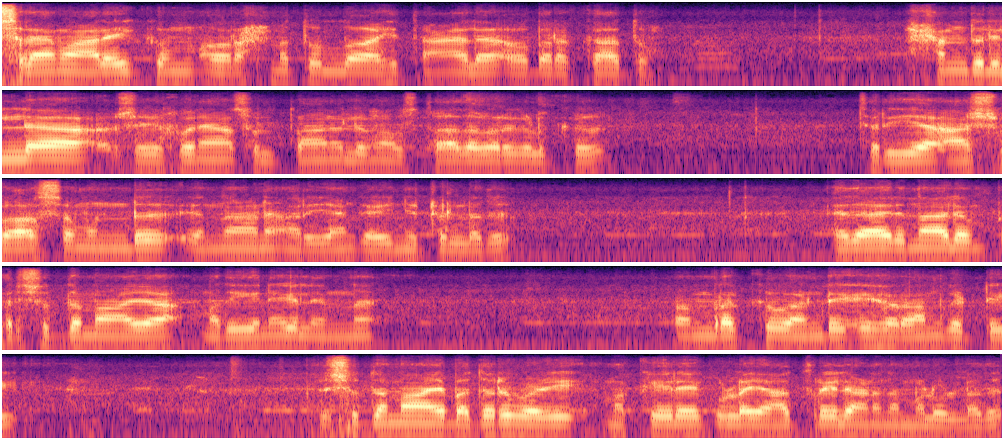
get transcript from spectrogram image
السلام عليكم ورحمة الله تعالى وبركاته الحمد لله ഷെയ്ഖുന സുൽത്താനുലമ ഉസ്താദ് അവറുകൾക്ക് ചെറിയ ആശ്വാസമുണ്ട് എന്നാണ് അറിയാൻ കഴിഞ്ഞിട്ടുള്ളത് ഏതായിരുന്നാലും പരിശുദ്ധമായ മദീനയിൽ നിന്ന് അമ്രക്ക് വേണ്ടി ഇഹ്റാം കെട്ടി പരിശുദ്ധമായ ബദർ വഴി മക്കയിലേക്കുള്ള യാത്രയിലാണ് നമ്മളുള്ളത്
